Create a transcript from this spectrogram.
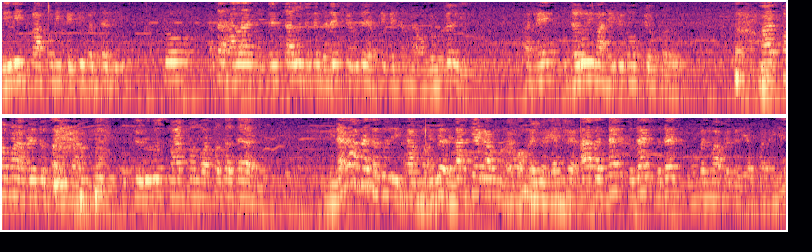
વિવિધ પાકોની ખેતી પદ્ધતિ, તો અત્યારે હાલ આ ઉદ્દેશ ચાલુ છે કે દરેક ખેડૂતે એપ્લિકેશન ડાઉનલોડ કરવી અને જરૂરી માહિતીનો ઉપયોગ કરવો. સ્માર્ટફોન પણ આપણે સબસિડીમાં ખેડૂતો સ્માર્ટફોન વાપરતા થયા લીધા ને આપણે સતુજી ગામમાં. ટાંકિયા ગામમાં. મોબાઈલ આ બધા જ બધા જ બધા જ મોબાઈલમાં આપણે કરી આપવાના છે.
